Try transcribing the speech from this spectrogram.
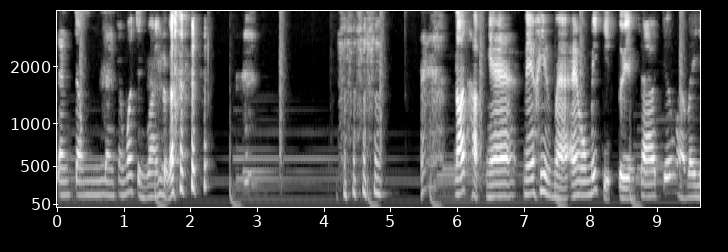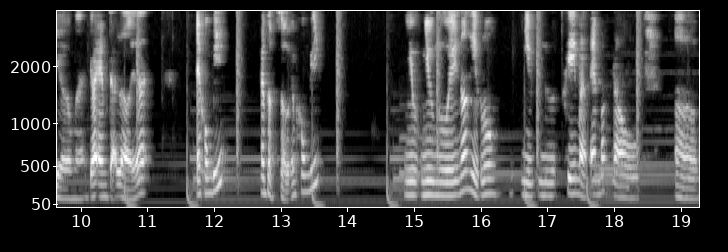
đang trong đang trong quá trình quay rồi đó nói thật nha nếu như mà em không biết chị tuyền sao chứ mà bây giờ mà cho em trả lời á em không biết. Em thật sự em không biết. Nhiều nhiều người nói thiệt luôn. Nhiều người, khi mà em bắt đầu uh,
